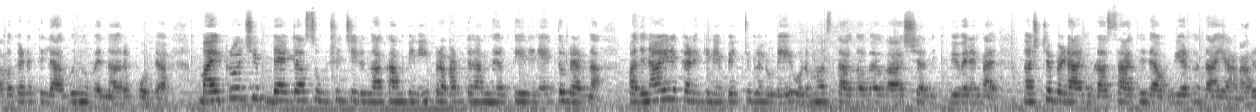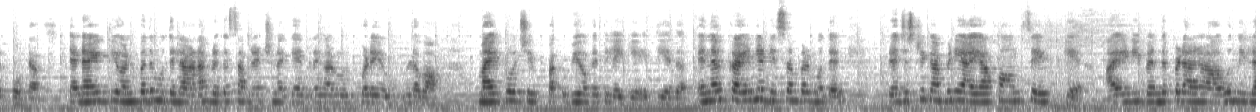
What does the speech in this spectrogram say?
അപകടത്തിലാകുന്നുവെന്ന് റിപ്പോർട്ട്. മൈക്രോചിപ്പ് ഡാറ്റ സൂക്ഷിച്ചിരുന്ന കമ്പനി പ്രവർത്തനം നിർത്തിയതിനെ തുടർന്ന് പതിനായിരക്കണക്കിന് പെറ്റുകളുടെ ഉടമസ്ഥാവകാശ വിവരങ്ങൾ നഷ്ടപ്പെടാനുള്ള സാധ്യത ഉയർന്നതായാണ് റിപ്പോർട്ട്. രണ്ടായിരത്തി ഒൻപത് മുതലാണ് മൃഗസംരക്ഷണ കേന്ദ്രങ്ങൾ ഉൾപ്പെടെയുള്ളവ മൈക്രോചിപ്പ് ഉപയോഗത്തിലേക്ക് എത്തിയത്. എന്നാൽ കഴിഞ്ഞ ഡിസംബർ മുതൽ രജിസ്ട്രി കമ്പനിയായ ഹോം സേഫ്ക്ക് ഐ ഡി ബന്ധപ്പെടാനാവുന്നില്ല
